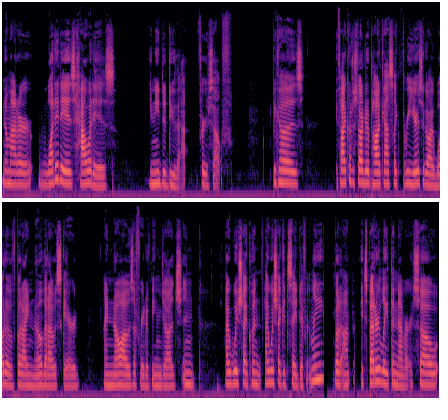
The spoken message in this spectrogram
No matter what it is, how it is, you need to do that for yourself. Because if I could have started a podcast like three years ago, I would have, but I know that I was scared. I know I was afraid of being judged. And I wish I couldn't, I wish I could say differently, but um, it's better late than never. So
